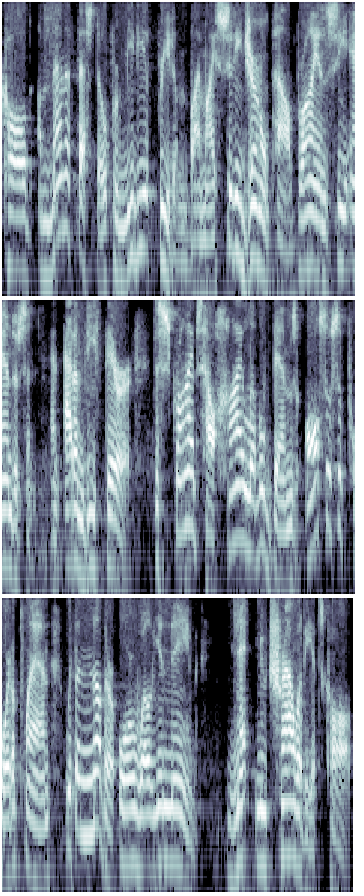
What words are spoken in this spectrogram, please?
called A Manifesto for Media Freedom by my City Journal pal Brian C. Anderson and Adam D. Thierer describes how high level Dems also support a plan with another Orwellian name, net neutrality, it's called,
